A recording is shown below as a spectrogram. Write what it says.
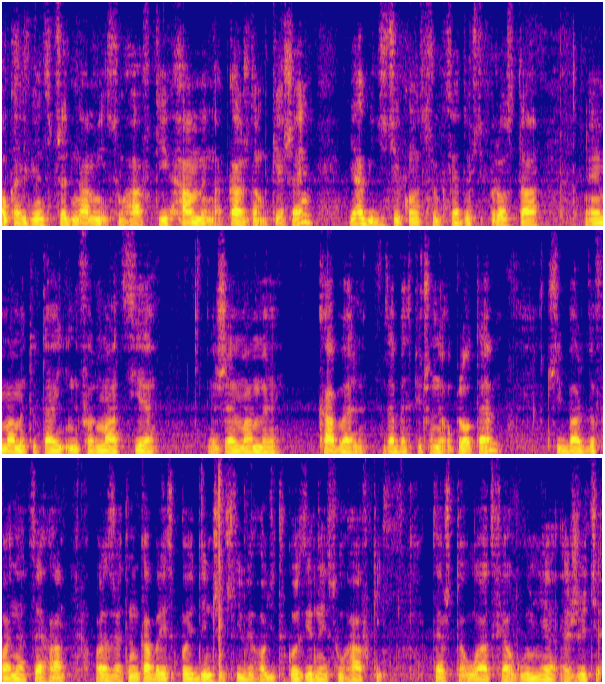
Ok, więc przed nami słuchawki Hamy na każdą kieszeń. Jak widzicie konstrukcja dość prosta. E, mamy tutaj informację, że mamy kabel zabezpieczony oplotem, czyli bardzo fajna cecha oraz, że ten kabel jest pojedynczy, czyli wychodzi tylko z jednej słuchawki. Też to ułatwia ogólnie życie.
